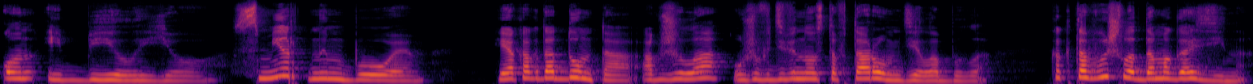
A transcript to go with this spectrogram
он и бил ее. Смертным боем. Я когда дом-то обжила, уже в 92-м дело было. Как-то вышла до магазина.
